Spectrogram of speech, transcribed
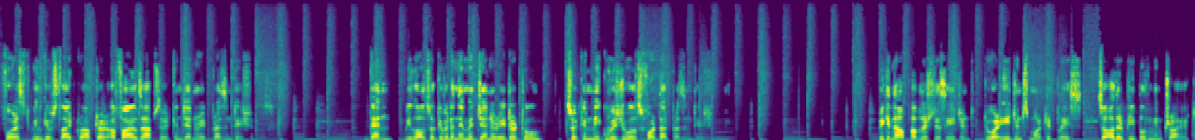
First, we'll give SlideCrafter a Files app so it can generate presentations. Then, we'll also give it an image generator tool so it can make visuals for that presentation. We can now publish this agent to our agents marketplace so other people can try it.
